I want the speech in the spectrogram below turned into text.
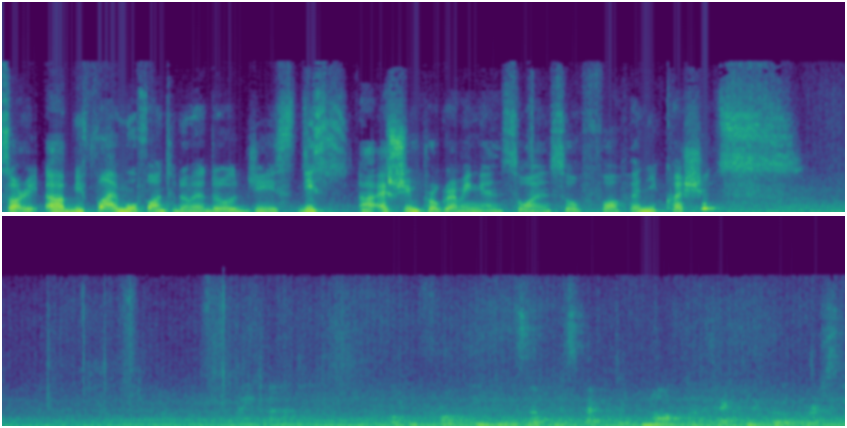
sorry, uh, before I move on to the methodologies, this uh, extreme programming and so on and so forth, any questions? Uh, from the user perspective, not a technical person,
